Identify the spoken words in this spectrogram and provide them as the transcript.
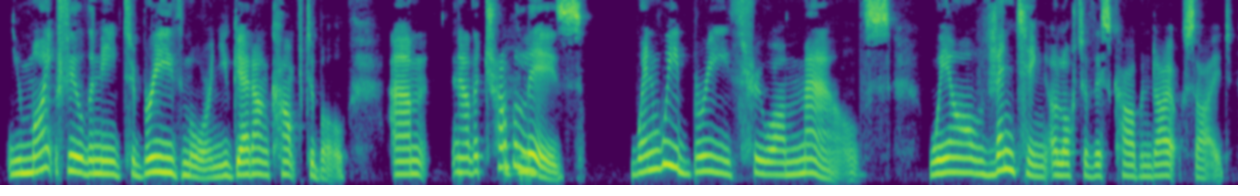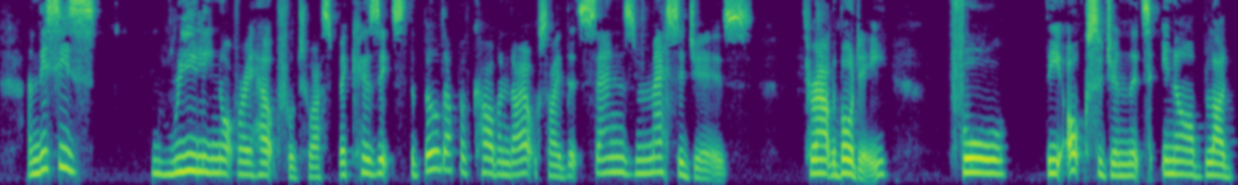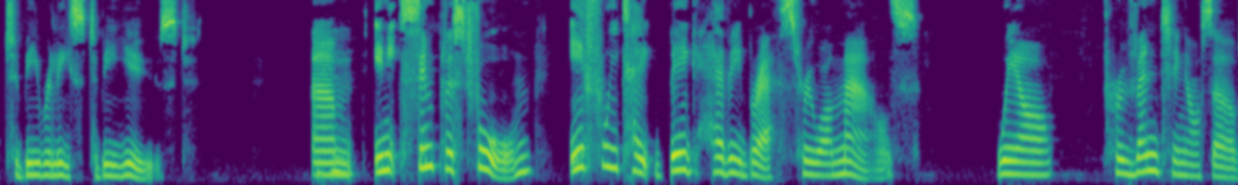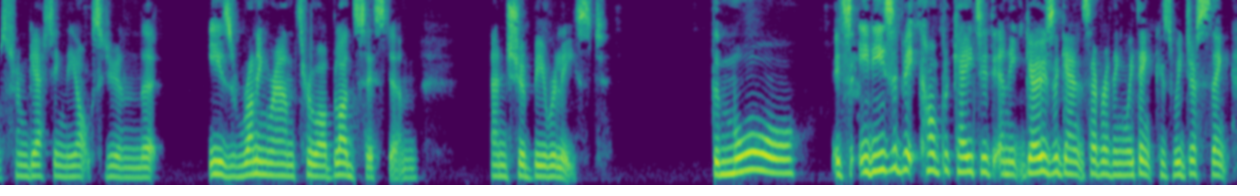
you might feel the need to breathe more and you get uncomfortable. Um, now, the trouble mm-hmm. is when we breathe through our mouths, we are venting a lot of this carbon dioxide. And this is really not very helpful to us because it's the buildup of carbon dioxide that sends messages throughout the body for the oxygen that's in our blood to be released to be used. Um, mm-hmm. In its simplest form, if we take big, heavy breaths through our mouths, we are preventing ourselves from getting the oxygen that is running around through our blood system and should be released. The more it's it is a bit complicated and it goes against everything we think because we just think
